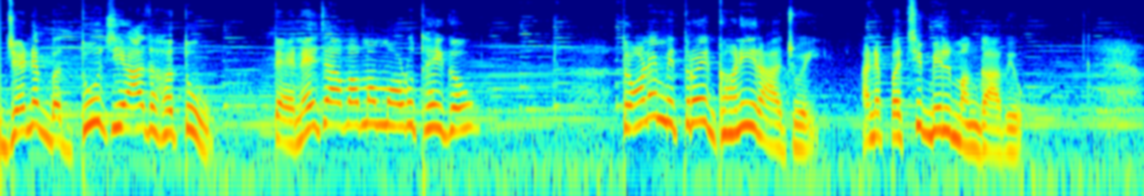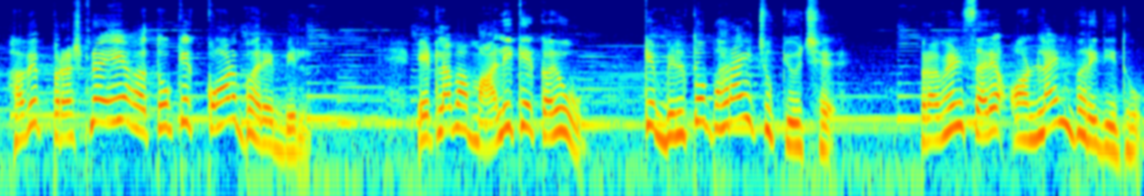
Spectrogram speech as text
જેને બધું જ યાદ હતું, તેને જ આવવામાં મોડું થઈ ગયું. ત્રણેય મિત્રોએ ઘણી રાહ જોઈ અને પછી બિલ મંગાવ્યું. હવે પ્રશ્ન એ હતો કે કોણ ભરે બિલ? એટલામાં માલિકે કહ્યું કે બિલ તો ભરાઈ ચૂક્યું છે. પ્રવીણ સરે ઓનલાઈન ભરી દીધું.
